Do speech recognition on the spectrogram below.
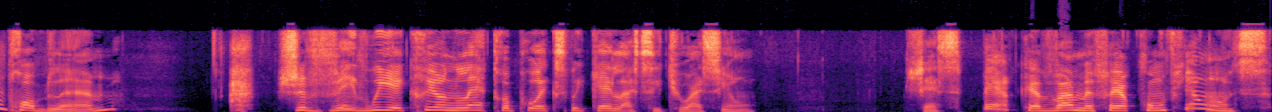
un problème. Ah, je vais lui écrire une lettre pour expliquer la situation. J'espère qu'elle va me faire confiance.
